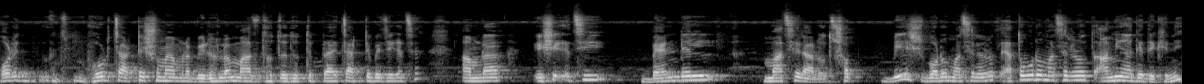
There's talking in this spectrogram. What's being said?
পরে ভোর চারটের সময় আমরা বের হলাম। মাছ ধরতে ধরতে প্রায় চারটে বেজে গেছে। আমরা এসে গেছি ব্যান্ডেল মাছের আড়ত। সব বেশ বড় মাছের আড়ত, এত বড় মাছের আড়ত আমি আগে দেখিনি।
